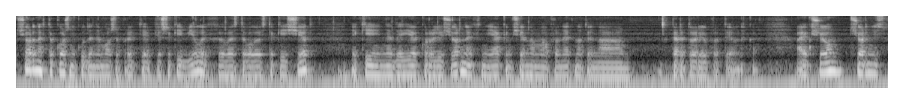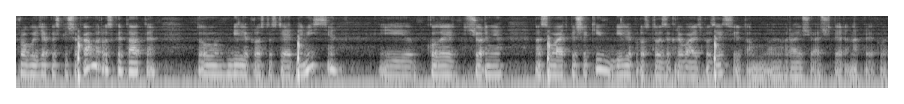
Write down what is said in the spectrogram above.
чорних також нікуди не може пройти. Пішаки білих виставили ось такий щит, який не дає королю чорних ніяким чином проникнути на територію противника. А якщо чорні спробують якось пішаками розкидати, то білі просто стоять на місці, і коли чорні насувають пішаків, білі просто закривають позицію, там е, граючи А4, наприклад.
